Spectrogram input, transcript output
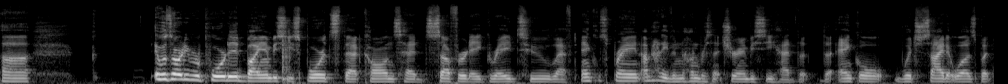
Uh, it was already reported by NBC Sports that Collins had suffered a grade 2 left ankle sprain. I'm not even 100% sure NBC had the, the ankle, which side it was, but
